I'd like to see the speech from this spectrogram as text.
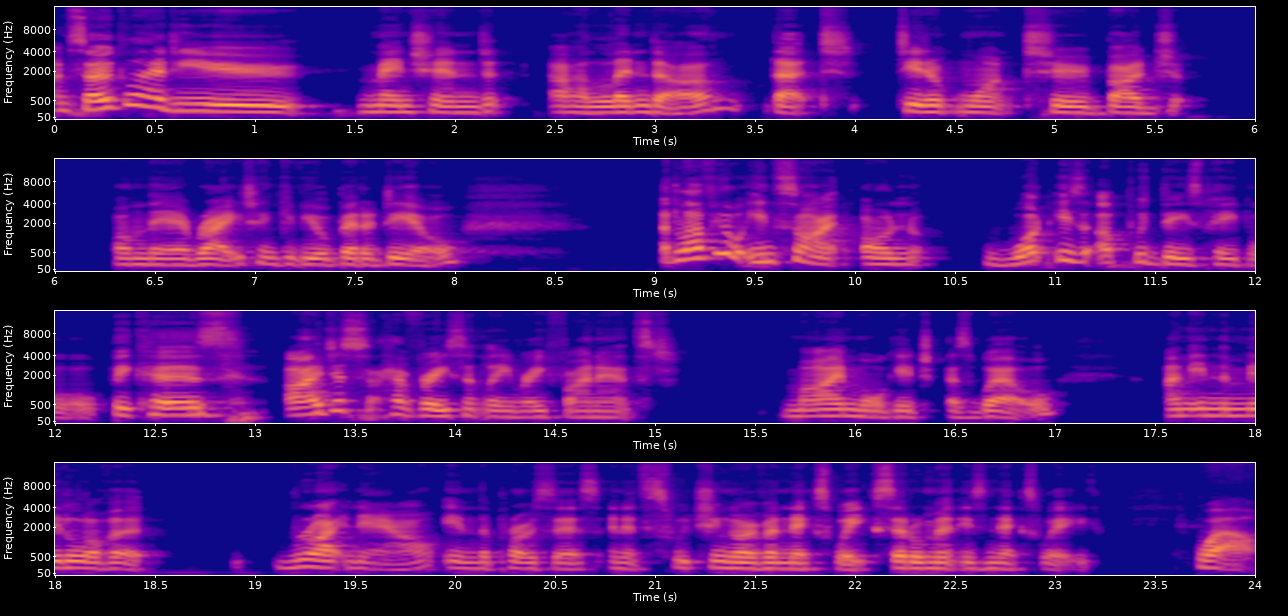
I'm so glad you mentioned a lender that didn't want to budge on their rate and give you a better deal. I'd love your insight on what is up with these people because I just have recently refinanced my mortgage as well. I'm in the middle of it right now in the process and it's switching over next week. Settlement is next week. Wow.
